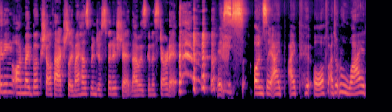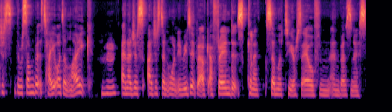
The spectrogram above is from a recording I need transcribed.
sitting on my bookshelf actually. My husband just finished it and I was going to start it. it's honestly I I put off. I don't know why. I just there was some bit of title I didn't like. Mm-hmm. And I just I just didn't want to read it, but I've got a friend that's kind of similar to yourself in, in business.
